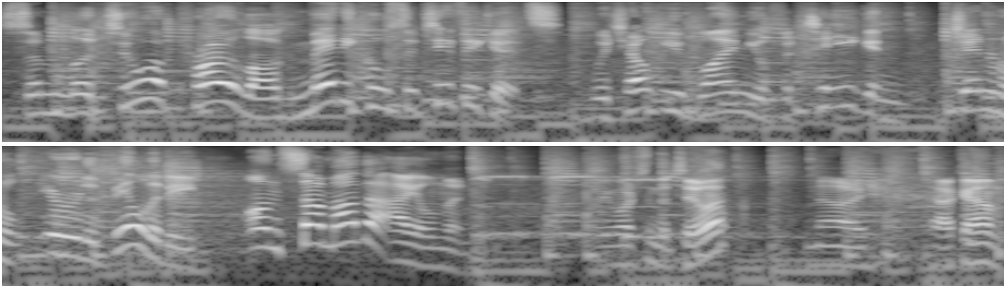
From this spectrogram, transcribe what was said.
some Le Tour Prologue medical certificates, which help you blame your fatigue and general irritability on some other ailment. You watching the tour? No, How come?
